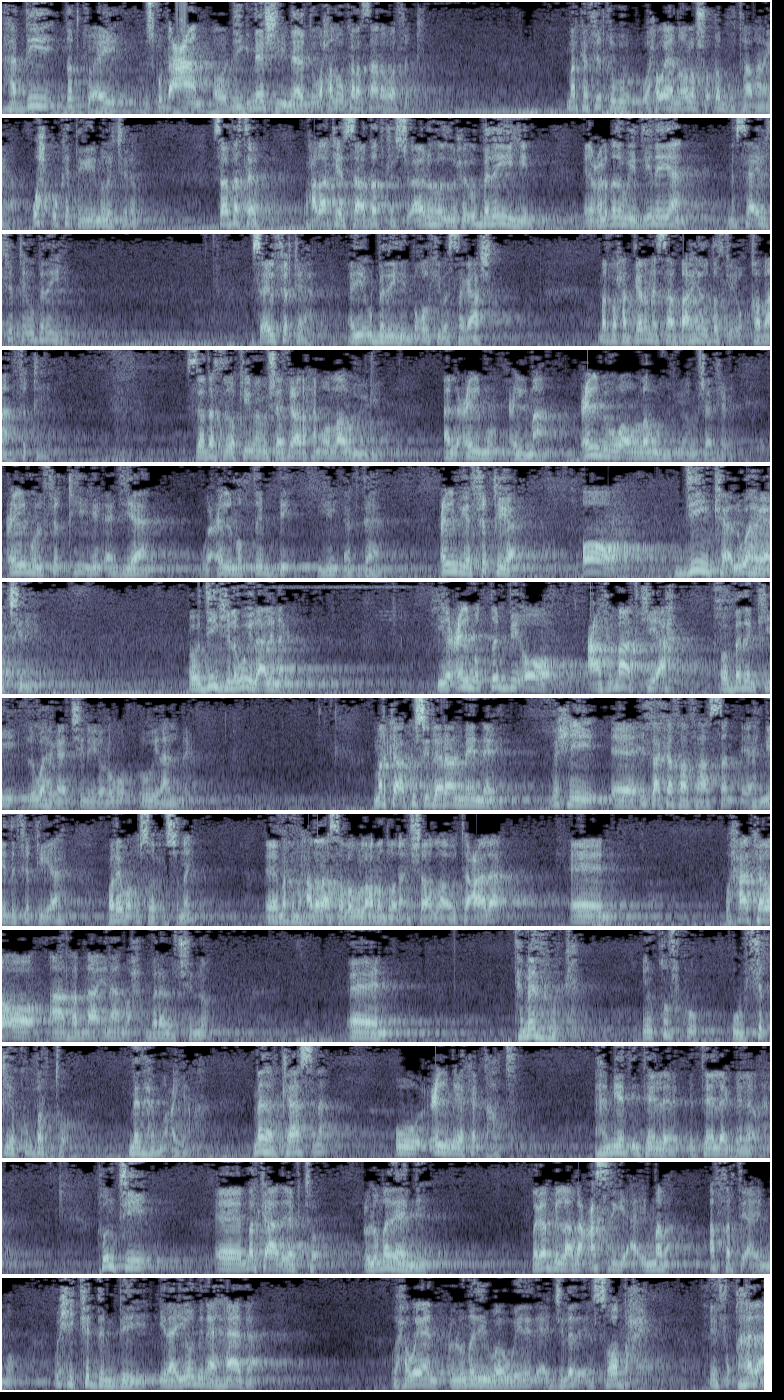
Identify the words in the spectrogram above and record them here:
Haddii dadku ay isku dhacaan oo dhiig meesha yimaado waxa lagu kala saara waa fiqi marka fiqigu waxa weya noloshao dhan buu taabanaya. Wax uu ka tegay maba jiraba. Saas darteed waxaad arkaysaa dadka su'aalahoodu waxay u badan yihiin ay culamada weydiinayaan masaa'il fiqi ay u badan yihiin. Masaa'il fiqi ah ayay u badan yihiin boqol kiiba sagaashan marka waxaad garanaysaa baahida dadka ay u qabaan fiqiga sida darteed waa imam shaafici raximah llah uu yidhi alcilmu cilmaan. Cilmigu waa un labu yidhi imam shaafici cilmu اlfiqhi liladyaan wa cilmu اibi lilabdaan cilmiga fiqiga oo diinka lagu hagaajinayo oo diinkii lagu ilaalinayo iyo cilmu ibi oo caafimaadkii ah oo badankii lagu hagaajinayo lagu ilaalinayo. Marka ku sii dheeraan mayne wixii intaa ka faahfaahsan ee ahmiyadda fiqiga ah horey baan u soo xusnay. Marka muxaadarahaasa loogu laaban doonaa insha allahu tacaala. Waxaa kale oo aan rabnaa inaan wax baraarujinno. Tamadhubka in qofku uu fiqiga ku barto madhab mucayana madhabkaasna uu cilmiga ka qaato. Ahamiyad intee le intee leeg bay runtii marka aad eegto culimmadeennii laga bilaabo casrigii a'immada afartii a'imo wixii ka dambeeyey ilaa yowmina haada waxa weeyaan culimmadii waaweyneed ee ee soo baxay ee fuqahada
